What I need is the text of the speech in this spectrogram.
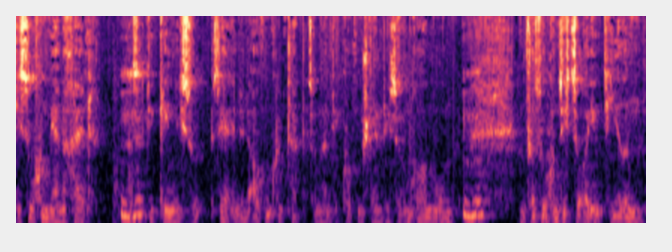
die suchen mehr nach Halt. Mhm. Also die gehen nicht so sehr in den Augenkontakt, sondern die gucken ständig so im Raum rum mhm. und versuchen sich zu orientieren.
